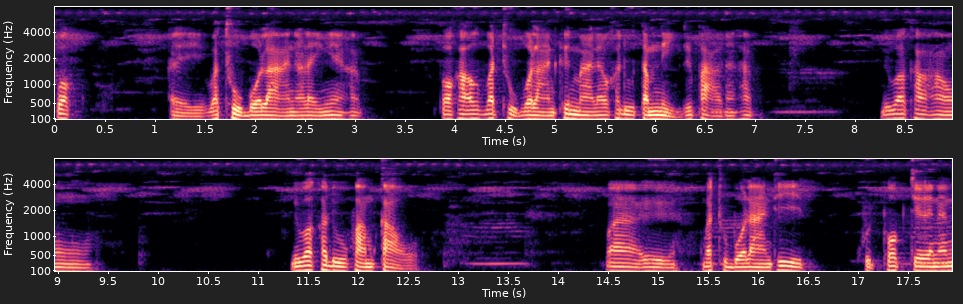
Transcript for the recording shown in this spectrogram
พวกไอ้วัตถุโบราณอะไรเงี้ยครับพอเขาวัตถุโบราณขึ้นมาแล้วเขาดูตำหนิหรือเปล่านะครับ หรือว่าเขาเอา หรือว่าเขาดูความเก่า ว่าเออวัตถุโบราณที่ขุดพบเจอนั้น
